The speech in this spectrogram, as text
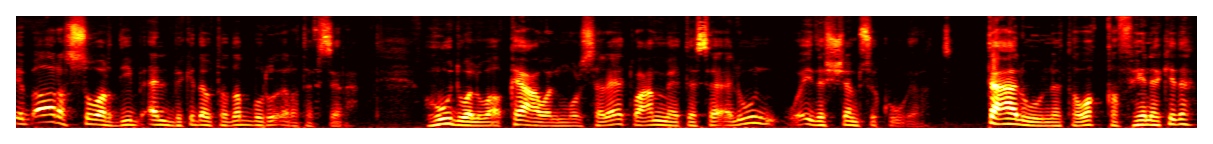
ابقى أقرأ السور دي بقلب كده وتدبر واقرأ تفسيرها. هود والواقعة والمرسلات وعما يتساءلون وإذا الشمس كورت. تعالوا نتوقف هنا كده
